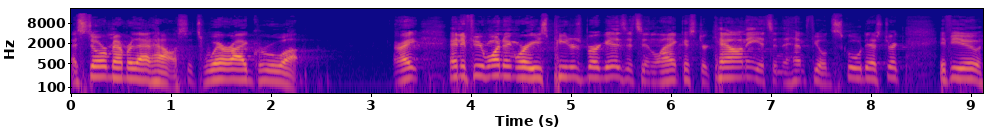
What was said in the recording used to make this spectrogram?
I still remember that house. It's where I grew up. All right? And if you're wondering where East Petersburg is, it's in Lancaster County. It's in the Hempfield School District. If you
